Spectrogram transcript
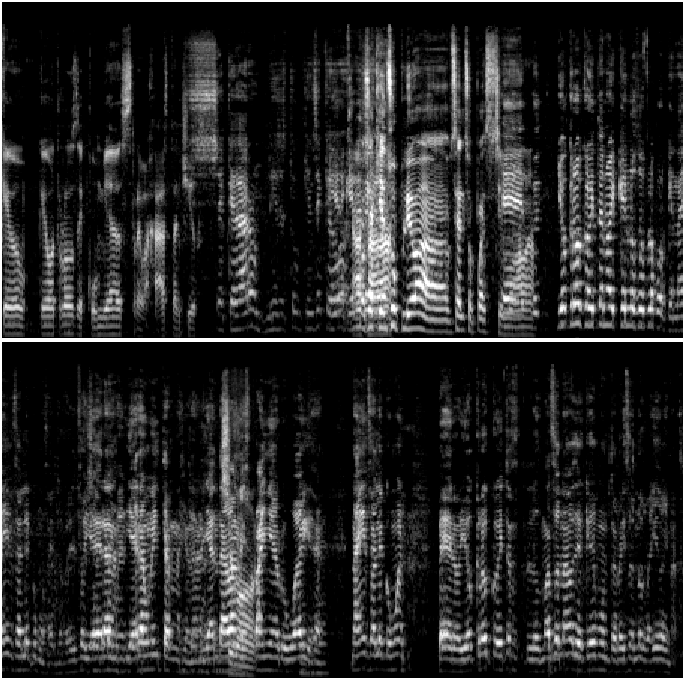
qué, qué otros de cumbias rebajadas tan chidos? Se quedaron, dices tú, ¿quién se quedó? ¿Quién- quién- O sea, ¿quién Ah. suplió a Celso, pues? Sí, Eh, pues, yo creo que ahorita no hay quien lo supla porque nadie sale como Celso. Eso ya era, ya era una internacional. Ya andaba en Simón. España, Uruguay. o sea, nadie sale como él. Pero yo creo que ahorita los más sonados de aquí de Monterrey son los Reyes Vallenatos.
